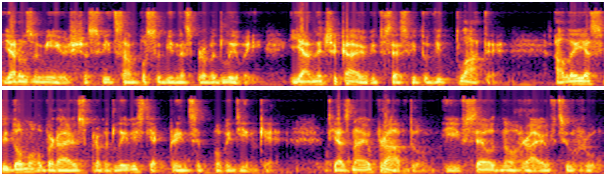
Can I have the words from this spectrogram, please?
Я розумію, що світ сам по собі несправедливий. Я не чекаю від всесвіту відплати, але я свідомо обираю справедливість як принцип поведінки. Я знаю правду і все одно граю в цю гру.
